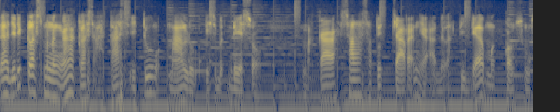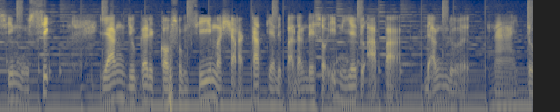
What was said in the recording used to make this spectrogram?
Nah, jadi kelas menengah, kelas atas itu malu disebut deso. Maka salah satu caranya adalah tidak mengkonsumsi musik yang juga dikonsumsi masyarakat yang di Padang Deso ini yaitu apa? Dangdut. Nah, itu.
